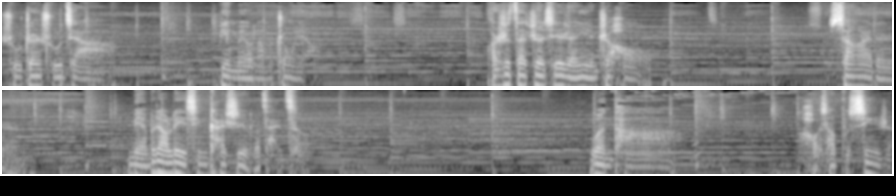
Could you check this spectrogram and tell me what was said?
孰真孰假，并没有那么重要。而是在这些人影之后，相爱的人免不了内心开始有了猜测。问他，好像不信任；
